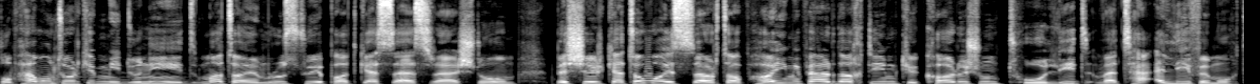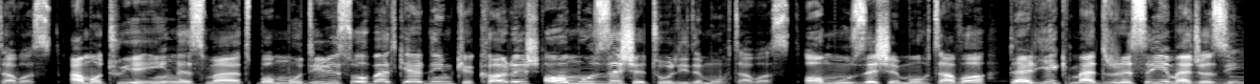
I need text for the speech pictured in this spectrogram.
خب همونطور که می‌دونید ما تا امروز توی پادکست اصر هشتم به شرکت ها و استارتاپ هایی میپرداختیم که کارشون تولید و تعلیف محتواست. اما توی این قسمت با مدیری صحبت کردیم که کارش آموزش تولید محتواست. آموزش محتوا در یک مدرسه مجازی.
